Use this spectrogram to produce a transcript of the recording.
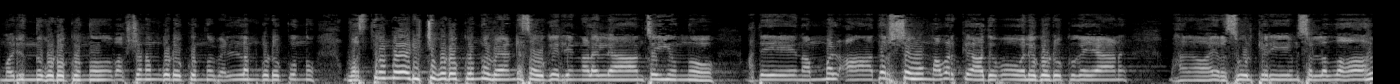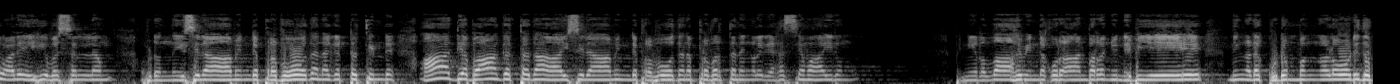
മരുന്ന് കൊടുക്കുന്നു ഭക്ഷണം കൊടുക്കുന്നു വെള്ളം കൊടുക്കുന്നു വസ്ത്രം മേടിച്ചു കൊടുക്കുന്നു വേണ്ട സൗകര്യങ്ങളെല്ലാം ചെയ്യുന്നു. അതേ നമ്മൾ ആദർശവും അവർക്ക് അതുപോലെ കൊടുക്കുകയാണ്. മഹാനായ റസൂൽ കരീം സല്ലാഹു അലൈഹി വസല്ലം അവിടുന്ന് ഇസ്ലാമിന്റെ പ്രബോധന ഘട്ടത്തിന്റെ ആദ്യ ഭാഗത്തതാ ഇസ്ലാമിന്റെ പ്രബോധന പ്രവർത്തനങ്ങൾ രഹസ്യമായിരുന്നു. പിന്നീട് അള്ളാഹുവിന്റെ ഖുർആൻ പറഞ്ഞു നബിയേ നിങ്ങളുടെ കുടുംബങ്ങളോട് ഇത്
